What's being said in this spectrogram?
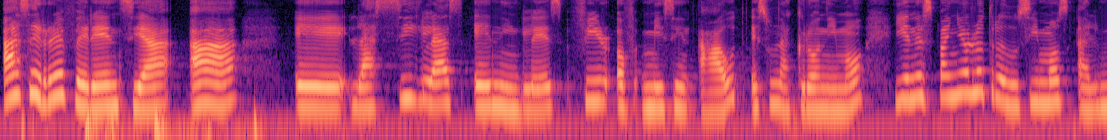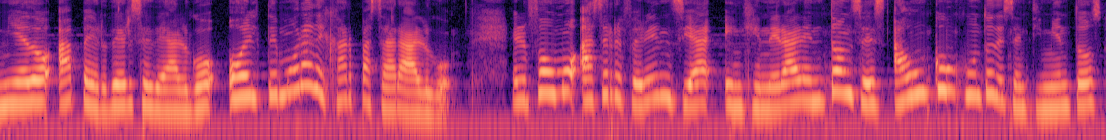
hace referencia a eh, las siglas en inglés Fear of Missing Out es un acrónimo y en español lo traducimos al miedo a perderse de algo o el temor a dejar pasar algo. El FOMO hace referencia en general entonces a un conjunto de sentimientos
